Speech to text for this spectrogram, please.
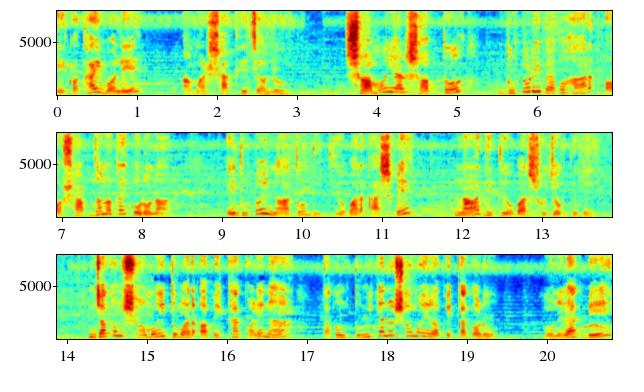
এ কথাই বলে, আমার সাথে চলো। সময় আর শব্দ দুটোরই ব্যবহার অসাবধানতায় করো না। এ দুটোই না তো দ্বিতীয়বার আসবে, না দ্বিতীয়বার সুযোগ দেবে। যখন সময় তোমার অপেক্ষা করে না তখন তুমি কেন সময়ের অপেক্ষা করো? মনে রাখবে,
